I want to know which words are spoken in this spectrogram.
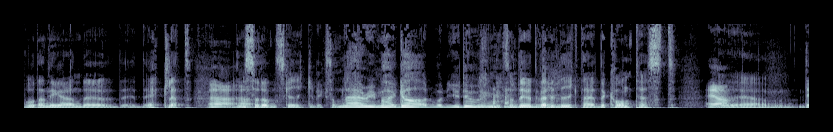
onanerande äcklet. Ja, ja. Så de skriker liksom Larry, my God, what are you doing? Liksom, det är väldigt likt det här The Contest. ja. Eh, Det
